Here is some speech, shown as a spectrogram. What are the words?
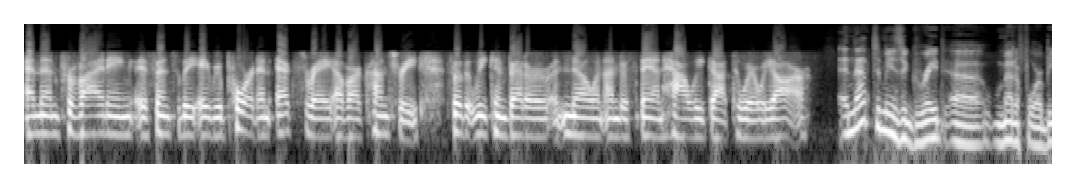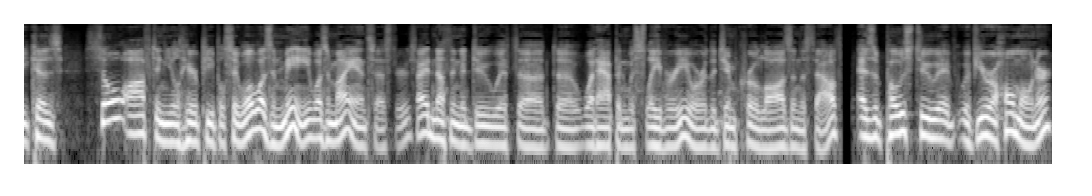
and then providing essentially a report, an X-ray of our country, so that we can better know and understand how we got to where we are. And that to me is a great uh, metaphor because so often you'll hear people say, "Well, it wasn't me. It wasn't my ancestors. I had nothing to do with uh, the what happened with slavery or the Jim Crow laws in the South." As opposed to if, if you're a homeowner,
